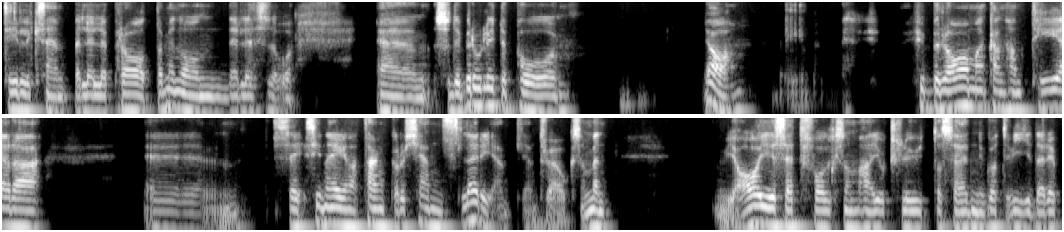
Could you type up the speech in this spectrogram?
till exempel eller prata med någon eller så. Eh, så det beror lite på ja, hur bra man kan hantera eh, sina egna tankar och känslor egentligen tror jag också. Men jag har ju sett folk som har gjort slut och sen gått vidare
